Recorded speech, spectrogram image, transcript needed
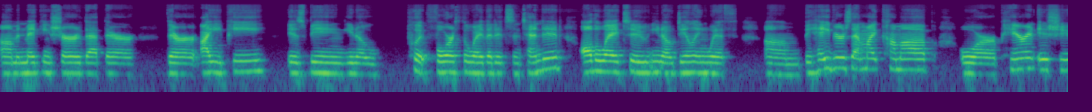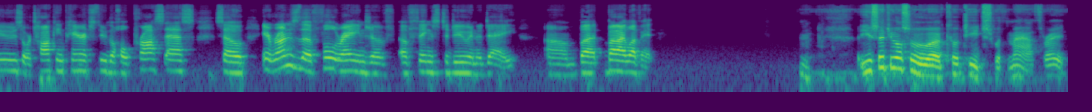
um, and making sure that they're their IEP is being, you know, put forth the way that it's intended, all the way to, you know, dealing with um, behaviors that might come up or parent issues or talking parents through the whole process. So it runs the full range of, of things to do in a day. Um, but but I love it. Hmm. You said you also uh, co-teach with math, right?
